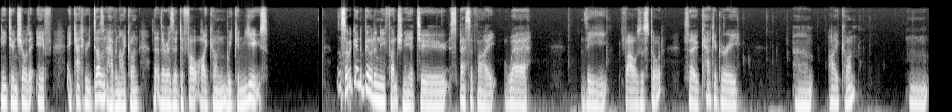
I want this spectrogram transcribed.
need to ensure that if a category doesn't have an icon, that there is a default icon we can use. So we're going to build a new function here to specify where the files are stored. So category um, icon, um,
